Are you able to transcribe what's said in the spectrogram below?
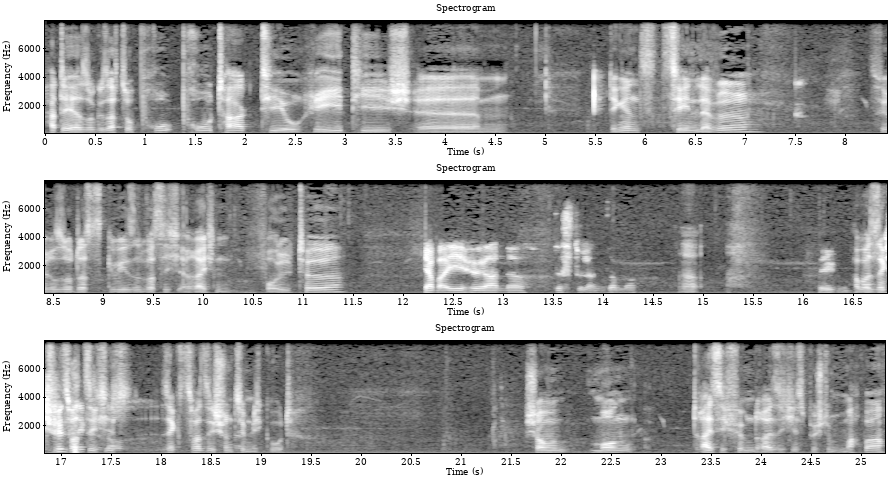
Hatte ja so gesagt, so pro, pro Tag theoretisch ähm, Dingens, 10 Level. Das wäre so das gewesen, was ich erreichen wollte. Ja, aber je höher, ne, desto langsamer. Ja. Deswegen. Aber Ich find's 26 sechs ist 26 ist schon ziemlich gut. Schauen morgen 30, 35 ist bestimmt machbar.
